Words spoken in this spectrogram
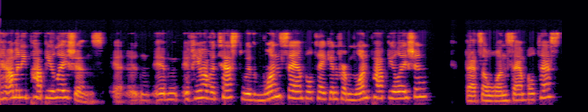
how many populations? If you have a test with one sample taken from one population, that's a one sample test.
